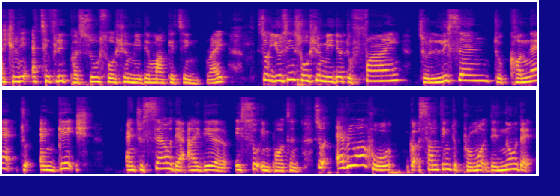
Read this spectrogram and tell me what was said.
actually actively pursue social media marketing, right? So using social media to find, to listen, to connect, to engage, and to sell their idea is so important. So everyone who got something to promote, they know that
